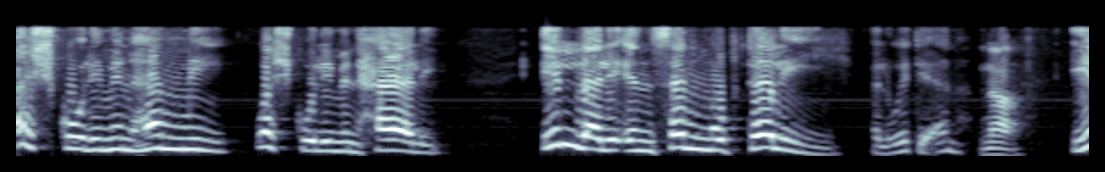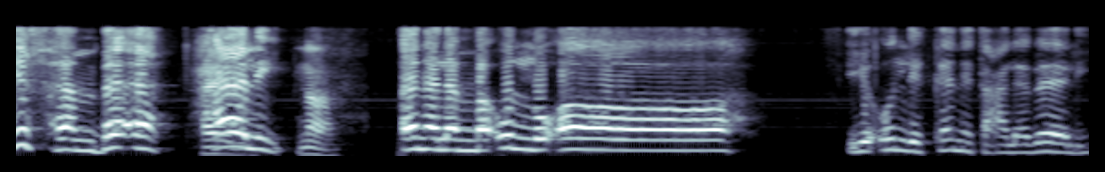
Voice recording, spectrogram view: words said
أشكو لمن همي واشكو لمن حالي إلا لإنسان مبتلي. بلوتي أنا. نعم. يفهم بقى حالي. نعم. أنا لما أقول له آه يقول لي كانت على بالي.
